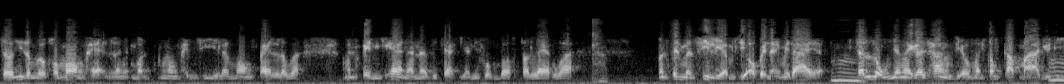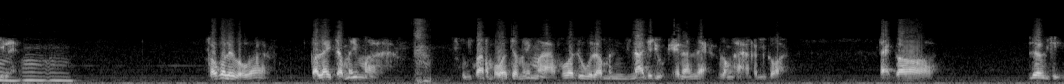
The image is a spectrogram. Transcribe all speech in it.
เจ้าหน้าที่ตำรวจเขามองแผนแล้วมองมองแผนที่แล้วมองแปลนแล้วว่า มันเป็นแค่นั้นนะพี่แจ๊คอย่างที่ผมบอกตอนแรกว่าครับมันเป็นเหมือนสี่เหลี่ยมที่ออกไปไหนไม่ได้อะอืมจะหลงยังไงก็ช่างเดี๋ยวมันต้องกลับมาอยู่ดีแหละอืมอืมเขาก็เลยบอกว่าตอนแรกจะไม่มาครับคุณกวางบอกว่าจะไม่มาเพราะว่าดูแล้วมันน่าจะอยู่แค่นั้นแหละลองหากันก่อน แต่ก็เรื่องถึง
